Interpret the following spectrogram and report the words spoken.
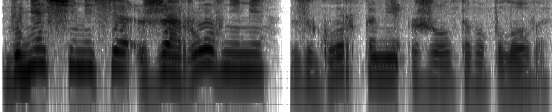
дымящимися жаровнями с горками желтого плова.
